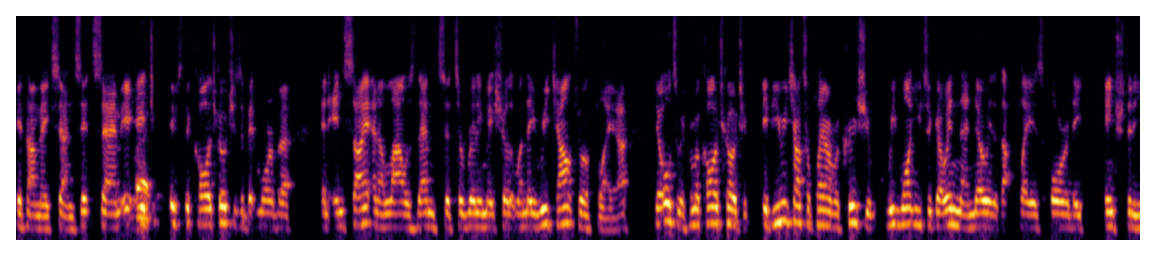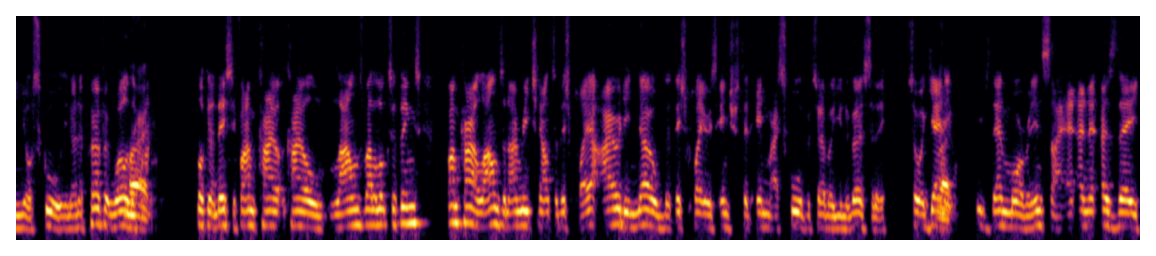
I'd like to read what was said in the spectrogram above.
If that makes sense, it's um, it, right. it gives the college coaches a bit more of a an insight and allows them to, to really make sure that when they reach out to a player, you know, ultimately from a college coach, if you reach out to a player and recruit you, we want you to go in there knowing that that player is already interested in your school. You know, in a perfect world, right. if I'm looking at this, if I'm Kyle, Kyle Lowndes by the looks of things, if I'm Kyle Lowndes and I'm reaching out to this player, I already know that this player is interested in my school, Viterbo University. So again, right. it gives them more of an insight. And, and, as they,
